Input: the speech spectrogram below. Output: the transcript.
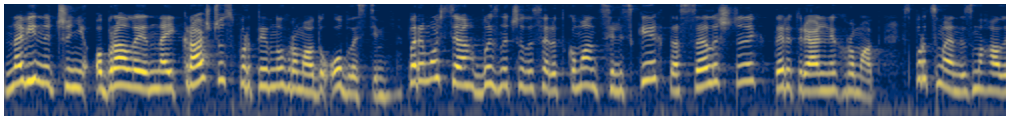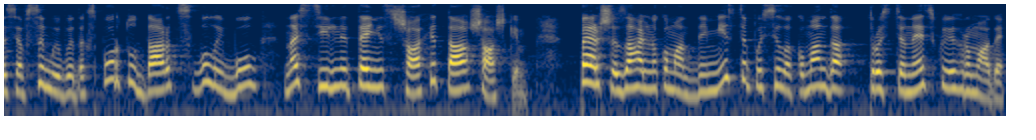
На Вінниччині обрали найкращу спортивну громаду області. Переможця визначили серед команд сільських та селищних територіальних громад. Спортсмени змагалися в семи видах спорту: дартс, волейбол, настільний теніс, шахи та шашки. Перше загальнокомандне місце посіла команда Тростянецької громади.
